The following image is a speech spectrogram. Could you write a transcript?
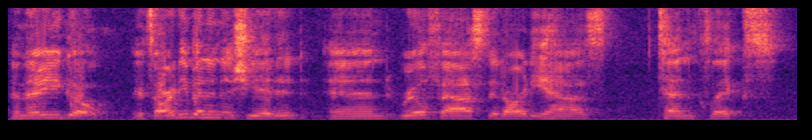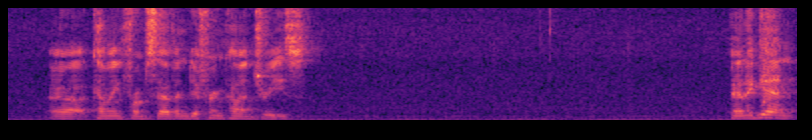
And there you go. It's already been initiated, and real fast, it already has 10 clicks uh, coming from seven different countries. And again,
